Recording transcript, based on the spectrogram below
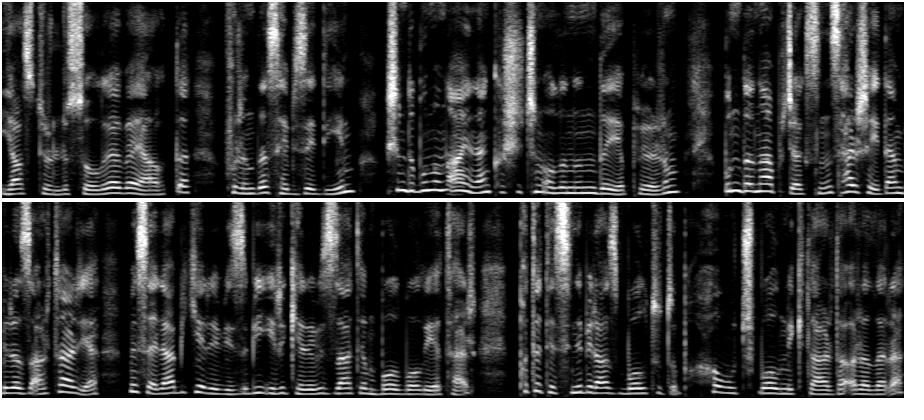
yaz türlüsü oluyor veyahut da fırında sebze diyeyim. Şimdi bunun aynen kış için olanını da yapıyorum. Bunda ne yapacaksınız? Her şeyden biraz artar ya. Mesela bir kerevizi, bir iri kereviz zaten bol bol yeter. Patatesini biraz bol tutup havuç bol miktarda aralara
